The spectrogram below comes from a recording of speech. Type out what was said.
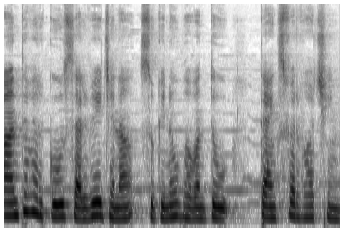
అంతవరకు సర్వే జన సుఖినో భవంతు. Thanks for watching.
